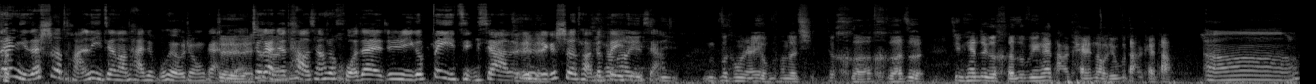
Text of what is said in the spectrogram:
但是你在社团里见到他就不会有这种感觉，就感觉他好像是活在就是一个背景下的，就是这个社团的背景下。不同人有不同的盒盒子，今天这个盒子不应该打开，那我就不打开它。哦，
